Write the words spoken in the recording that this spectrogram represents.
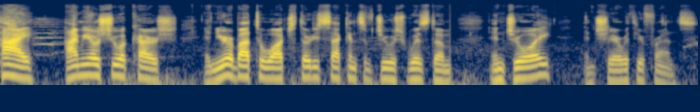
Hi, I'm Yoshua Karsh, and you're about to watch 30 Seconds of Jewish Wisdom. Enjoy and share with your friends.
